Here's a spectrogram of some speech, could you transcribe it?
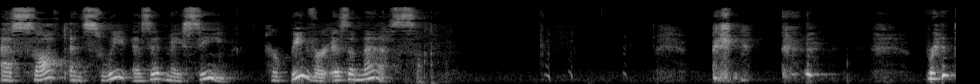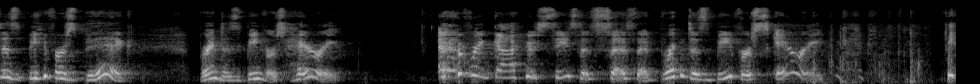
As soft and sweet as it may seem, her beaver is a mess. Brenda's beaver's big. Brenda's beaver's hairy. Every guy who sees it says that Brenda's beaver's scary.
